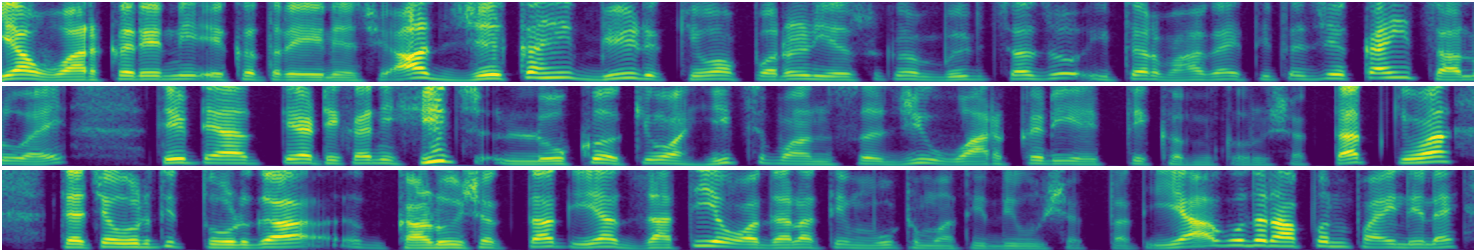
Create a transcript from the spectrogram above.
या वारकऱ्यांनी एकत्र येण्याची. आज जे काही बीड किंवा परळी असो किंवा बीडचा जो इतर भाग आहे तिथं जे काही चालू आहे ते त्या त्या ठिकाणी हीच लोकं किंवा हीच माणसं जी वारकरी आहेत ते कमी करू शकतात किंवा त्याच्यावरती तोडगा काढू शकतात. या जातीयवादाला ते मूठमाती देऊ शकतात. या अगोदर आपण पाहिलेलं आहे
